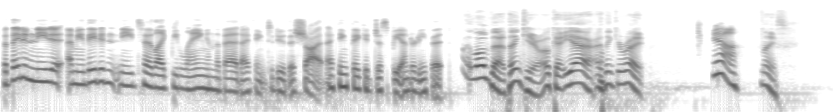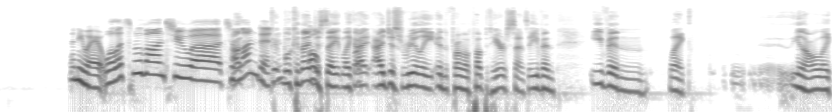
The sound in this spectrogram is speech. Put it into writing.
But they didn't need it. I mean, they didn't need to like be laying in the bed. I think to do this shot, I think they could just be underneath it. I love that. Thank you. Okay, yeah, I think you're right. Yeah. Nice. Anyway, well, let's move on to uh to Uh, London. c- Well, can I Oh, just say, like, I, I just really, in, from a puppeteer sense, even, even like, you know, like,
